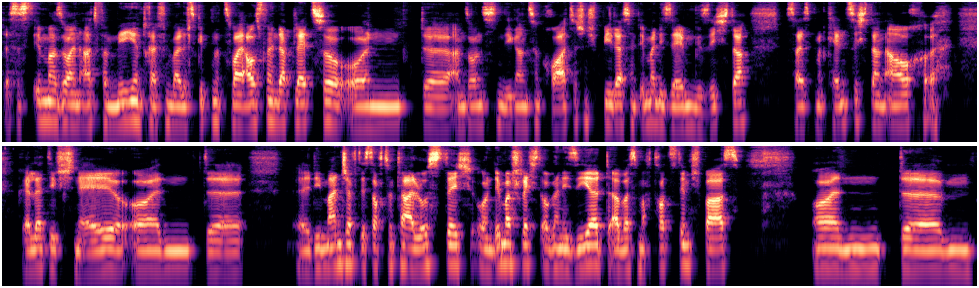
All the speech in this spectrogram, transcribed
das ist immer so eine Art Familientreffen, weil es gibt nur zwei Ausländerplätze und äh, ansonsten die ganzen kroatischen Spieler sind immer dieselben Gesichter. Das heißt, man kennt sich dann auch äh, relativ schnell und äh, äh die Mannschaft ist auch total lustig und immer schlecht organisiert, aber es macht trotzdem Spaß. Und ähm,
